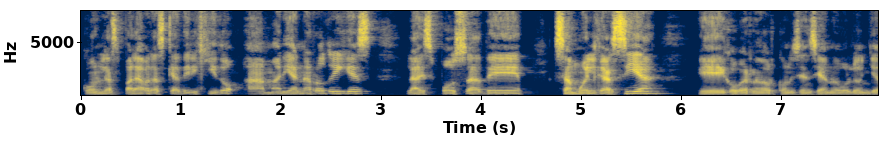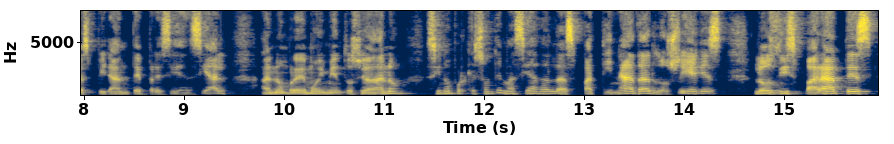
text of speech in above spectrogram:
con las palabras que ha dirigido a Mariana Rodríguez, la esposa de Samuel García, eh, gobernador con licencia de Nuevo León y aspirante presidencial a nombre de Movimiento Ciudadano, sino porque son demasiadas las patinadas, los riegues, los disparates,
